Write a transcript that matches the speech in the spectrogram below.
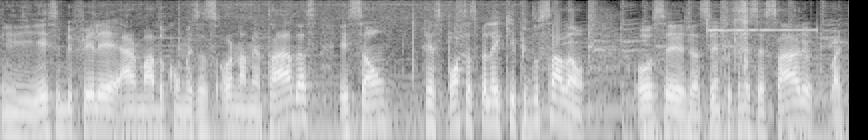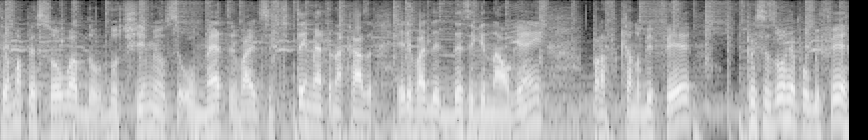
E esse buffet ele é armado com mesas ornamentadas e são respostas pela equipe do salão. Ou seja, sempre que necessário, vai ter uma pessoa do, do time, o, o vai, se tem mestre na casa, ele vai de, designar alguém para ficar no buffet. Precisou repor o buffet?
